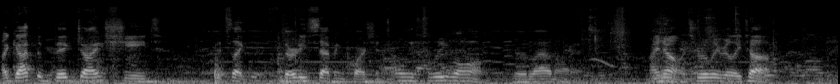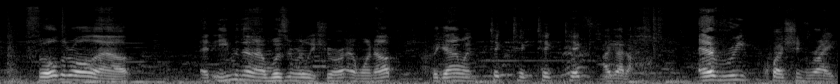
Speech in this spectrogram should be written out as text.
I got the big giant sheet. It's like 37 questions, only three wrong. You're allowed on it. I know it's really really tough. Filled it all out, and even then I wasn't really sure. I went up. The guy went tick tick tick tick. I got a, every question right.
